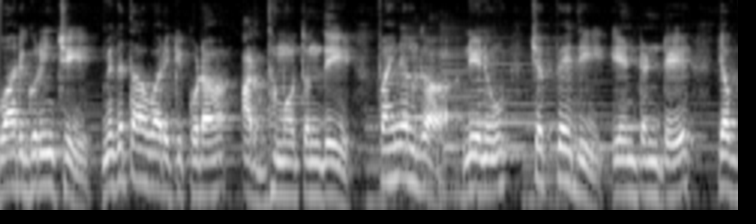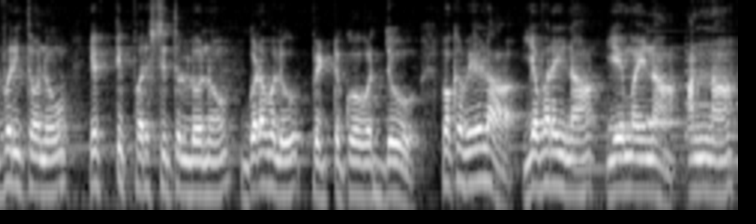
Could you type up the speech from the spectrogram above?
వారి గురించి మిగతా వారికి కూడా అర్థమవుతుంది. ఫైనల్గా నేను చెప్పేది ఏంటంటే ఎవ్వరితోనూ ఎట్టి పరిస్థితుల్లోనూ గొడవలు పెట్టుకోవద్దు. ఒకవేళ ఎవరైనా ఏమైనా అన్నా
